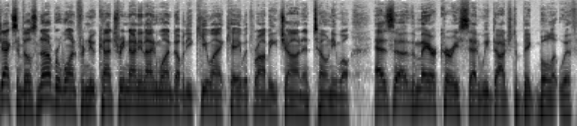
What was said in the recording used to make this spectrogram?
Jacksonville's number one for new country, 99.1 WQIK with Robbie, John, and Tony. Well, as uh, the Mayor Curry said, we dodged a big bullet with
